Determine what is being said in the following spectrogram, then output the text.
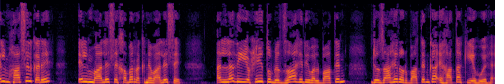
علم حاصل کرے علم والے سے خبر رکھنے والے سے اللہ تو بظاہری والباطن جو ظاہر اور باطن کا احاطہ کیے ہوئے ہے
